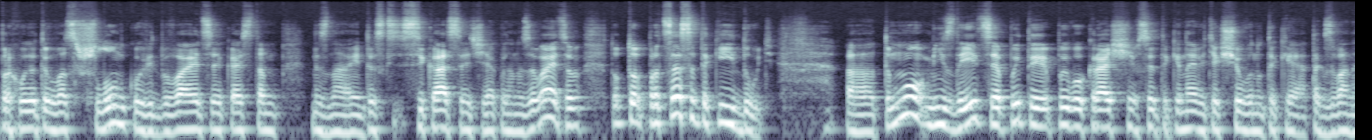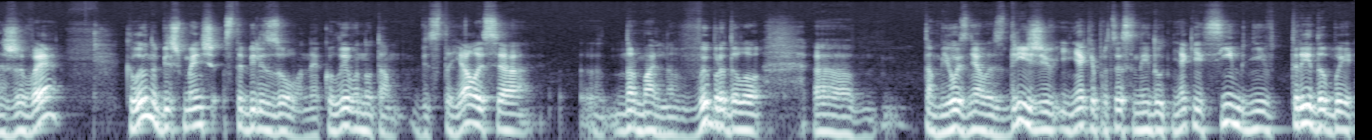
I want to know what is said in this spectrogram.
проходити у вас в шлунку, відбувається якась там, не знаю, інтоксикація, чи як вона називається. Тобто процеси такі йдуть. Тому мені здається, пити пиво краще, все-таки, навіть якщо воно таке так зване живе, коли воно більш-менш стабілізоване, коли воно там відстоялося, е, нормально вибродило, е, там його зняли з дріжджів і ніякі процеси не йдуть, ніякі 7 днів, 3 доби,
